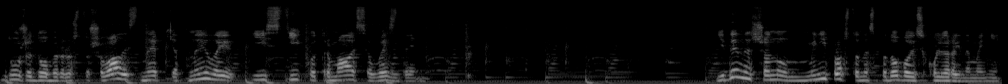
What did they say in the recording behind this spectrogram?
дуже добре розташувались, не п'ятнили і стійко трималися весь день. Єдине, що ну, мені просто не сподобались кольори на мені.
